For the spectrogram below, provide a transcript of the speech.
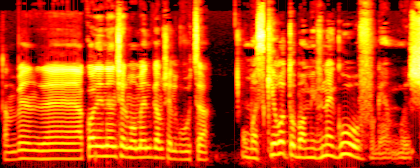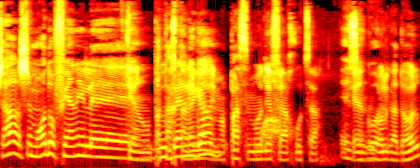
אתה מבין? זה הכל עניין של מומנט גם של קבוצה. הוא מזכיר אותו במבנה גוף, גם שער שמאוד אופייני כן, הוא לג'וד פתח את הרגל בלניגם. עם הפס מאוד וואו. יפה החוצה. איזה כן, גול. גול גדול.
